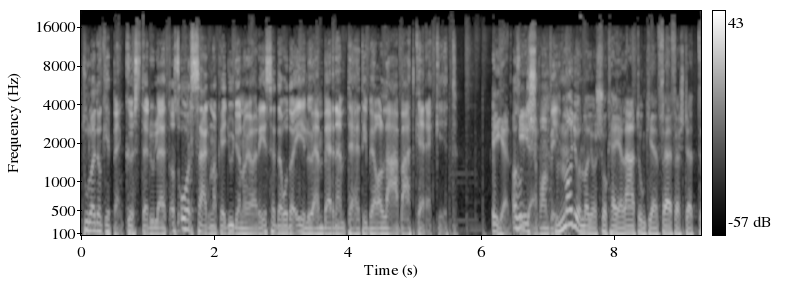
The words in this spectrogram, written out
tulajdonképpen közterület, az országnak egy ugyanolyan része, de oda élő ember nem teheti be a lábát, kerekét. Igen, Az és van vége. nagyon-nagyon sok helyen látunk ilyen felfestett,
